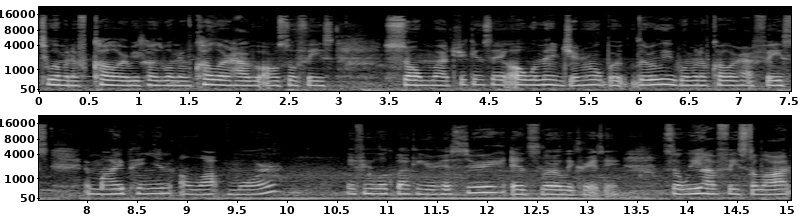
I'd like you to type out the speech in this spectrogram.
to women of color because women of color have also faced so much. You can say, oh, women in general, but literally, women of color have faced, in my opinion, a lot more. If you look back at your history, it's literally crazy. So we have faced a lot.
